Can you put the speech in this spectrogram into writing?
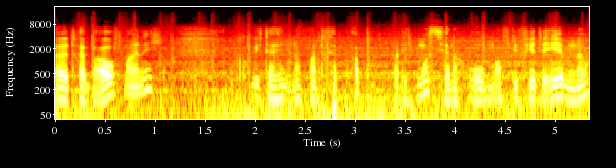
Äh, Treppe auf, meine ich. wirklich da hinten nochmal Trepp ab? Weil ich muss ja nach oben auf die vierte Ebene.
